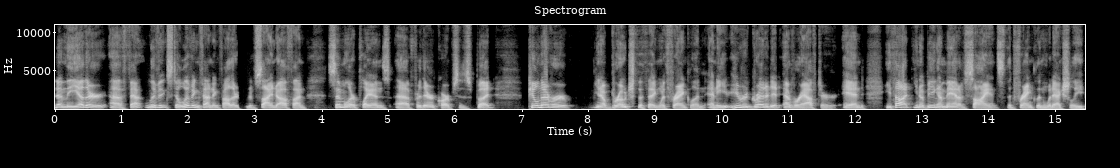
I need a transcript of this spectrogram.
then the other uh, fa- living, still living founding fathers would have signed off on similar plans uh, for their corpses. But Peale never you know, broached the thing with Franklin and he, he regretted it ever after. And he thought, you know, being a man of science, that Franklin would actually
